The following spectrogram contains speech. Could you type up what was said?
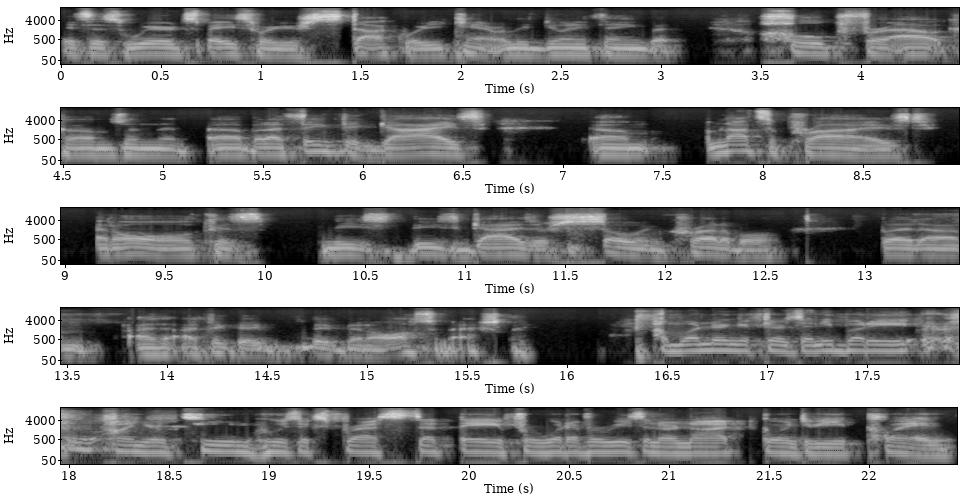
it's this weird space where you're stuck where you can't really do anything but hope for outcomes and then uh, but i think the guys um, i'm not surprised at all because these these guys are so incredible but um, I, I think they they've been awesome actually I'm wondering if there's anybody on your team who's expressed that they, for whatever reason, are not going to be playing.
